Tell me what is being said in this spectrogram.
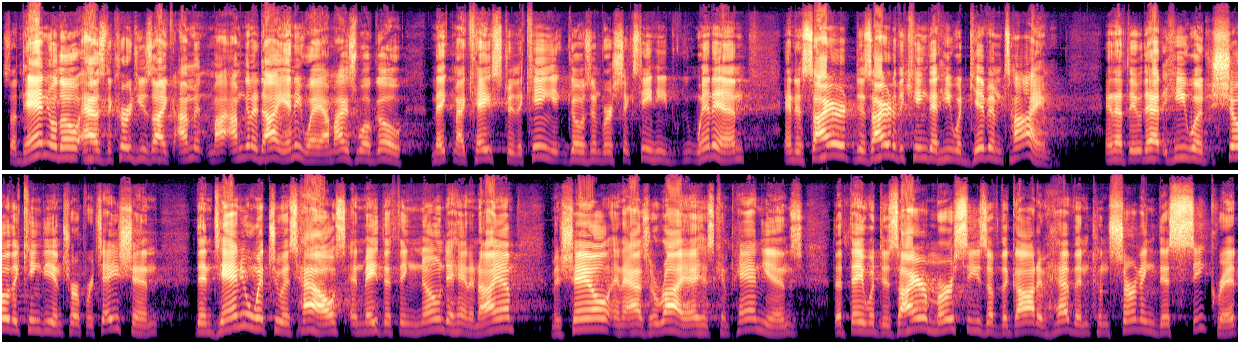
So Daniel, though, has the courage. He's like, I'm, I'm going to die anyway. I might as well go make my case to the king. It goes in verse 16. He went in and desired, desired of the king that he would give him time and that, they, that he would show the king the interpretation. Then Daniel went to his house and made the thing known to Hananiah, Mishael, and Azariah, his companions, that they would desire mercies of the God of heaven concerning this secret,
